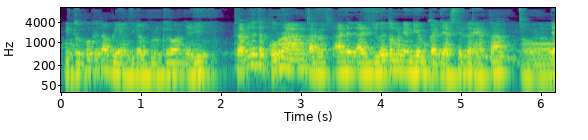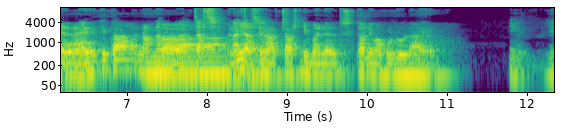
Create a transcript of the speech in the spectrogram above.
ditumpuk kita beli yang 30 kiloan jadi tapi tetap kurang karena ada ada juga temen yang dia buka just tip ternyata oh dan akhirnya kita nambah, Nambah charge, kena iya, charge ya? kena charge di bandara itu sekitar 50 dolar iya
